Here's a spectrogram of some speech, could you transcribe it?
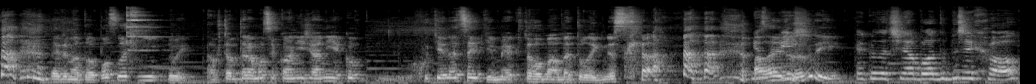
tak jdeme na to poslední. Dobrý. A už tam teda moc jako ani žádný jako chutě necítím, jak toho máme tolik dneska. ale je to dobrý. jako začíná bolet břicho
